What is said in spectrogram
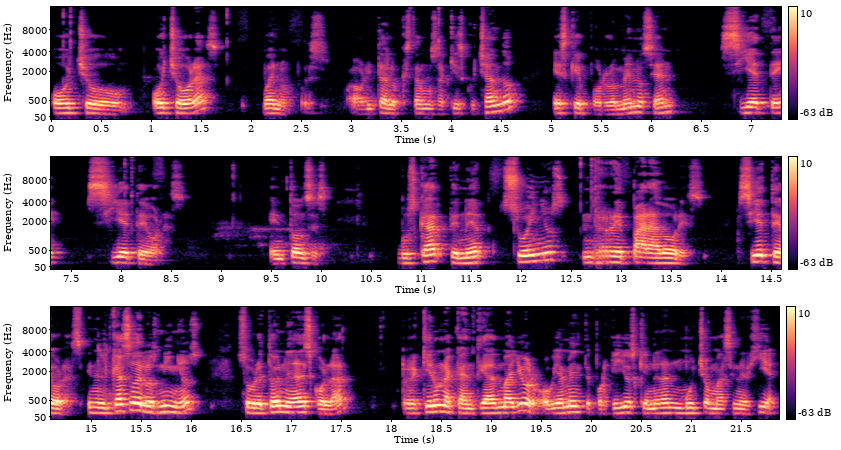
8, horas, bueno, pues ahorita lo que estamos aquí escuchando es que por lo menos sean 7, 7 horas. Entonces, buscar tener sueños reparadores, 7 horas. En el caso de los niños, sobre todo en edad escolar, requiere una cantidad mayor, obviamente, porque ellos generan mucho más energía,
